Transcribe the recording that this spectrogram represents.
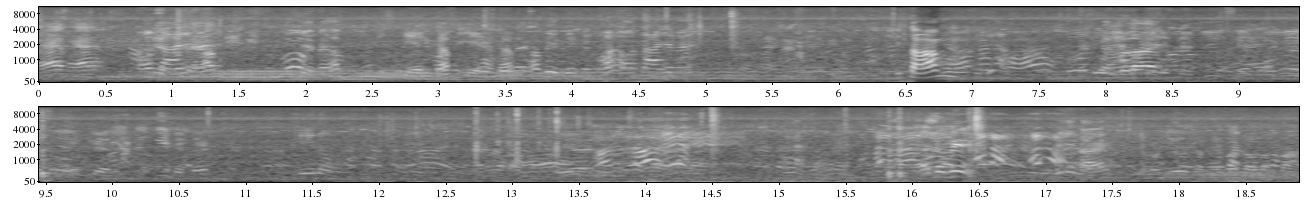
พ้แพ้ออนตาใช่ไหมครับเปลี่ยนไหมครับเปลี่ยนครับเปลี่ยนครับครับพี่เป็นร้อยออนตาใช่ไหมพี่ตั้มเปลี่ยนไรพี่นงแล้วดูพี่พี่ไหนเยอะทำให้บ้านเราลำบาก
